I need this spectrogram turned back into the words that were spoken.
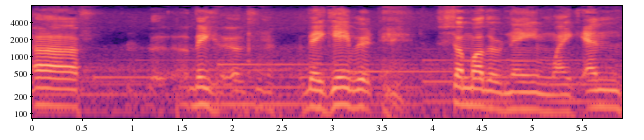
Uh, they they gave it some other name like N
